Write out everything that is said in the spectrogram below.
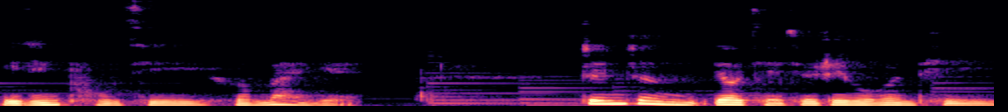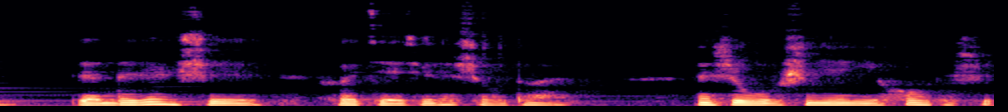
已经普及和蔓延。真正要解决这个问题，人的认识和解决的手段，那是五十年以后的事。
